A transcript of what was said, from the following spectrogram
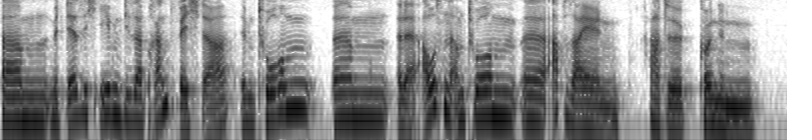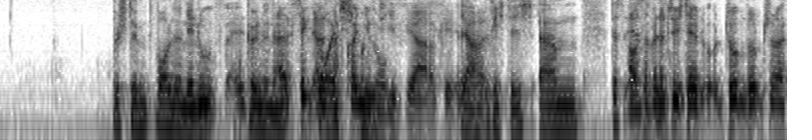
ähm, mit der sich eben dieser Brandwächter im Turm, ähm, oder außen am Turm äh, abseilen hatte können bestimmt wollen ja, du, können. Das klingt alles Deutsch nach Konjunktiv, so. ja, okay. Ja, richtig. Ähm, das Außer ist, wenn natürlich der Turm drunten schon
